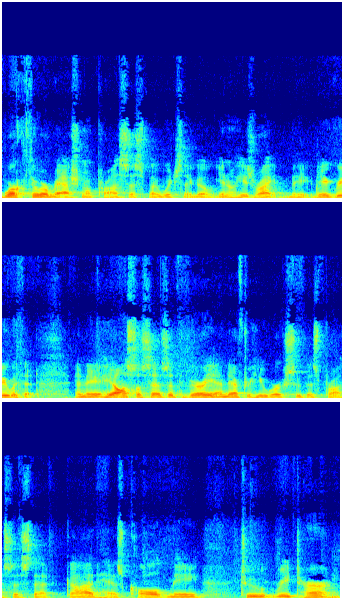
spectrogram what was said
work through a rational process by which they go, you know, he's right. They, they agree with it. And they, he also says at the very end, after he works through this process, that God has called me to return.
